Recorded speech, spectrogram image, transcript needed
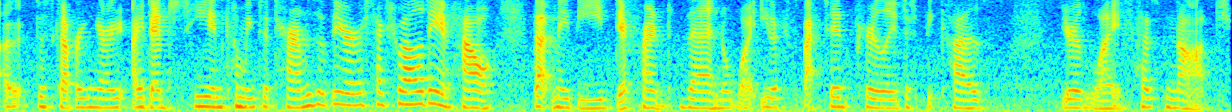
uh, discovering your identity and coming to terms with your sexuality and how that may be different than what you expected purely just because your life has not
